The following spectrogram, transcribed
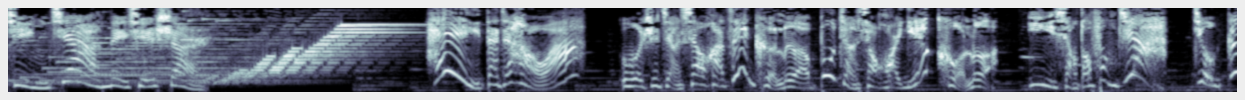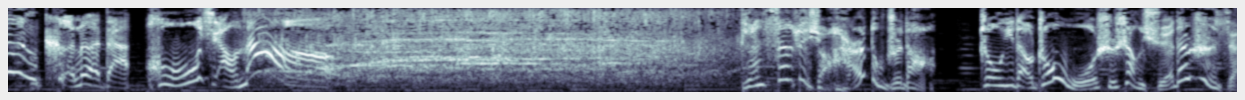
请假那些事儿。嘿，大家好啊！我是讲笑话最可乐，不讲笑话也可乐。一想到放假就更可乐的胡小闹，连三岁小孩都知道，周一到周五是上学的日子。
